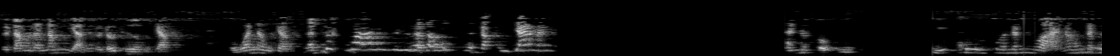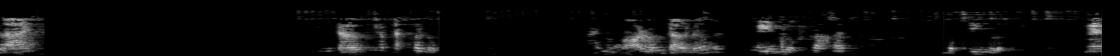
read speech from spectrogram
Rồi đâm ra nắm giận rồi đối thương chồng rồi quánh ông chồng đánh tức quá nó đâu nó đập ông chán này anh nó tội chỉ khu nó đánh hoài nó không đánh lại. Trời sắp đặt có luật. Mà bỏ luật trời nữa thiên luật có hết có thiên luật. Nghe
